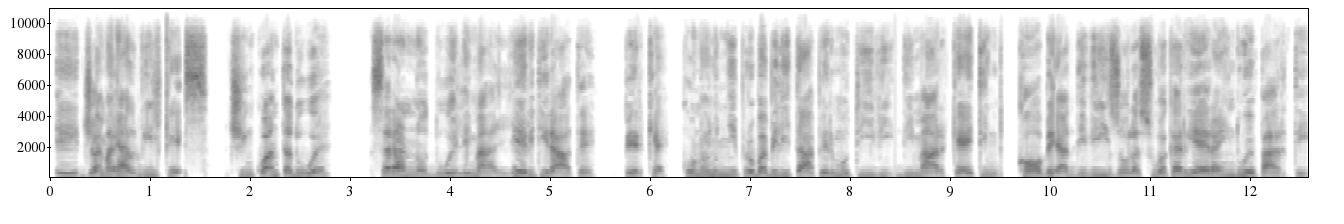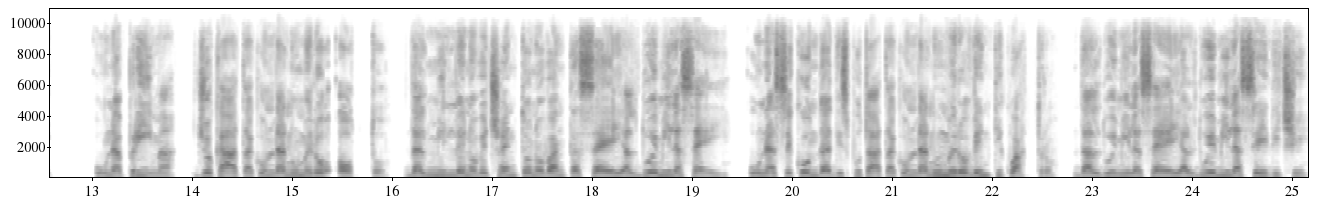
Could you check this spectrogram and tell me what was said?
e Jamal Wilkes, 52. Saranno due le maglie ritirate, perché, con ogni probabilità per motivi di marketing, Kobe ha diviso la sua carriera in due parti. Una prima, giocata con la numero 8, dal 1996 al 2006, una seconda disputata con la numero 24, dal 2006 al 2016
